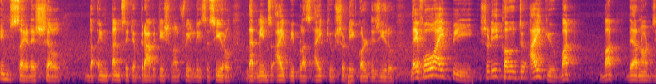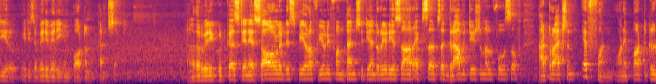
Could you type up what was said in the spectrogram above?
inside a shell the intensity of gravitational field is zero. That means IP plus IQ should equal to zero. Therefore, IP should equal to IQ, but but they are not zero. It is a very very important concept. Another very good question. A solid sphere of uniform density and radius r exerts a gravitational force of attraction F1 on a particle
